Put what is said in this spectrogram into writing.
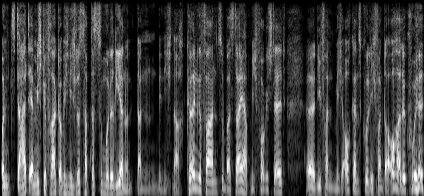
und da hat er mich gefragt, ob ich nicht Lust habe, das zu moderieren. Und dann bin ich nach Köln gefahren zu Bastei, habe mich vorgestellt. Äh, die fanden mich auch ganz cool. Ich fand da auch alle cool.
